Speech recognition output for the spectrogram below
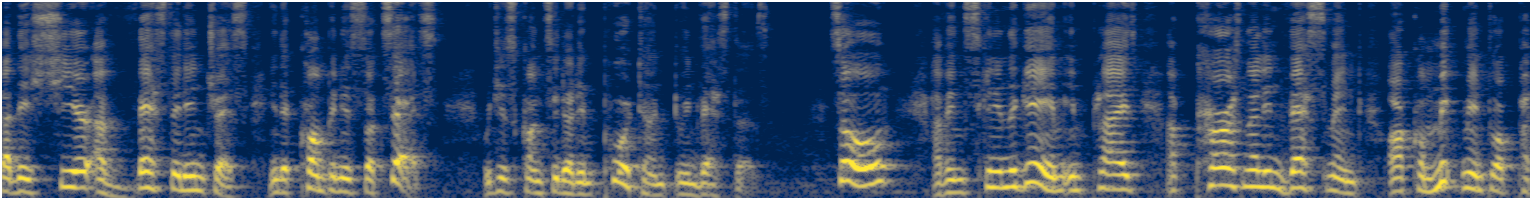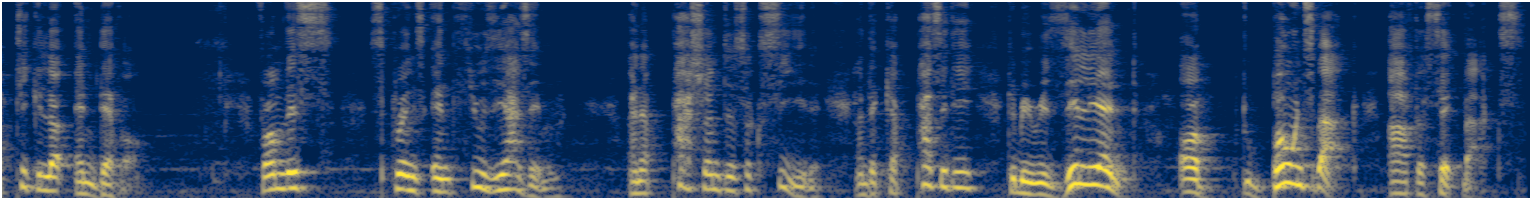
that they share a vested interest in the company's success, which is considered important to investors. So, having skin in the game implies a personal investment or commitment to a particular endeavor. From this springs enthusiasm and a passion to succeed and the capacity to be resilient or to bounce back after setbacks.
